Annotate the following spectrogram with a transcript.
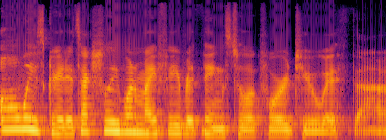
always great. It's actually one of my favorite things to look forward to with uh,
